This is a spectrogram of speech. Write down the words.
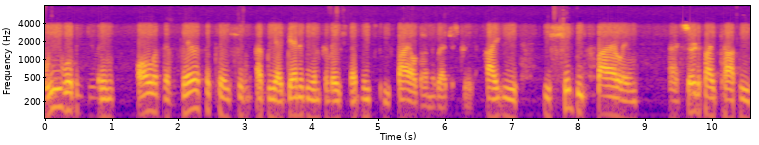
we will be doing all of the verification of the identity information that needs to be filed on the registry, i.e., you should be filing uh, certified copies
